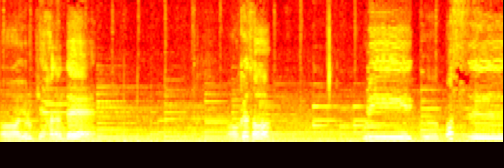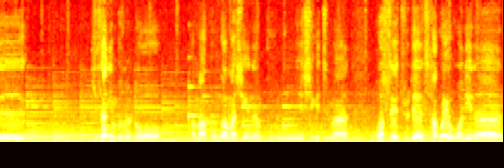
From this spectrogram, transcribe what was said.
어, 이렇게 하는데 어, 그래서 우리 그 버스 기사님 분들도 아마 공감하시는 부분이시겠지만 버스의 주된 사고의 원인은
